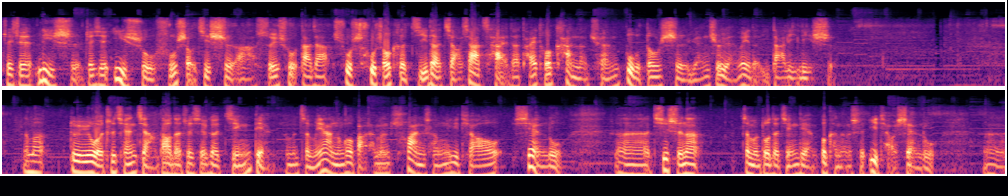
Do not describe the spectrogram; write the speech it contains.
这些历史、这些艺术俯首即是啊，随处大家触触手可及的、脚下踩的、抬头看的，全部都是原汁原味的意大利历史。那么。对于我之前讲到的这些个景点，那么怎么样能够把它们串成一条线路？呃，其实呢，这么多的景点不可能是一条线路，嗯，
